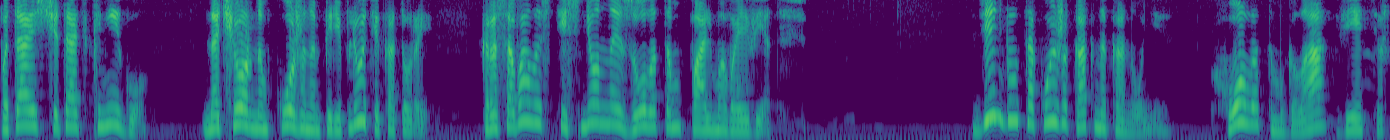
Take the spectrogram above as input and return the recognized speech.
пытаясь читать книгу, на черном кожаном переплете которой красовалась тесненная золотом пальмовая ветвь. День был такой же, как накануне. Холод, мгла, ветер.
